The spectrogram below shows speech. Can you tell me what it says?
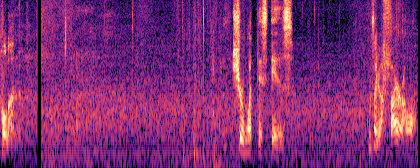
Hold on. Not sure what this is. Looks like a fire hall.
